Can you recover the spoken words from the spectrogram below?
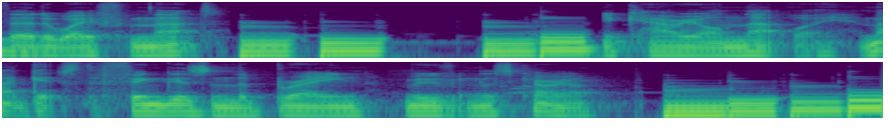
third away from that. You carry on that way, and that gets the fingers and the brain moving. Let's carry on.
